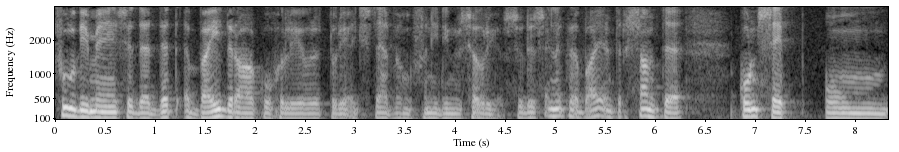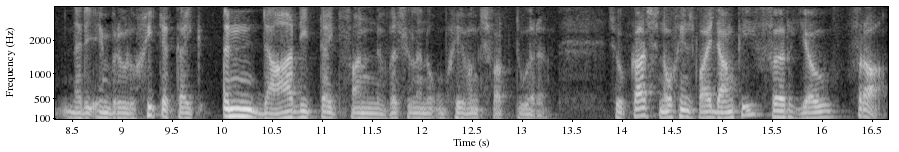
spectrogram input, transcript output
voel die mense dat dit 'n bydrae kon gelewer het tot die uitsterwing van die dinosourus. So dis eintlik 'n baie interessante konsep om na die embriologie te kyk in daardie tyd van wisselende omgewingsfaktore. So Kas, nog eens baie dankie vir jou vraag.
